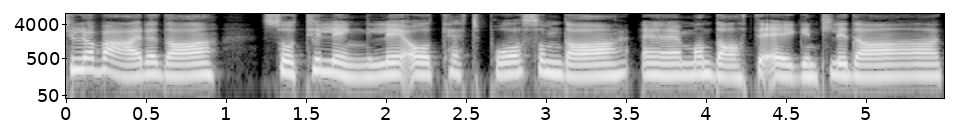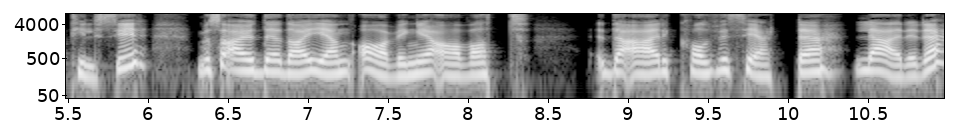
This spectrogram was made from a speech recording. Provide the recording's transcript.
til å være da så tilgjengelig og tett på som da eh, mandatet egentlig da tilsier. Men så er jo det da igjen avhengig av at det er kvalifiserte lærere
